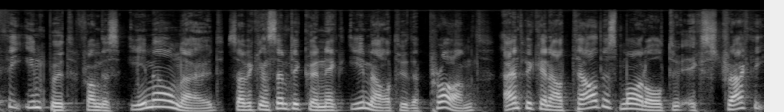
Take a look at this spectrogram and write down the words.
get the input from this email node so we can simply connect email to the prompt and we can now tell this model to extract the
